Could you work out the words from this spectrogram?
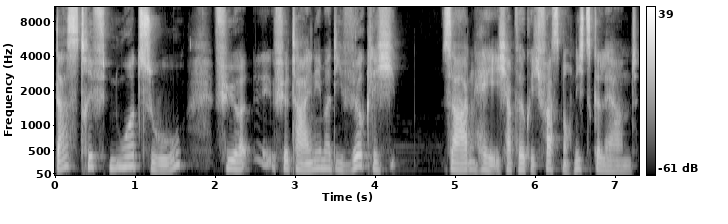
das trifft nur zu für, für Teilnehmer, die wirklich sagen, hey, ich habe wirklich fast noch nichts gelernt.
